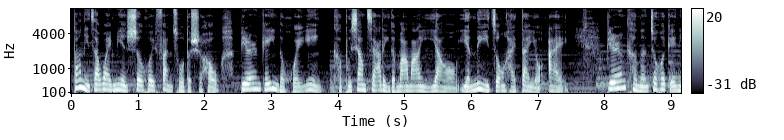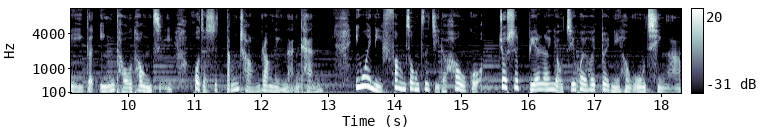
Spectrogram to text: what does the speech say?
当你在外面社会犯错的时候，别人给你的回应可不像家里的妈妈一样哦，严厉中还带有爱。别人可能就会给你一个迎头痛击，或者是当场让你难堪，因为你放纵自己的后果，就是别人有机会会对你很无情啊。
